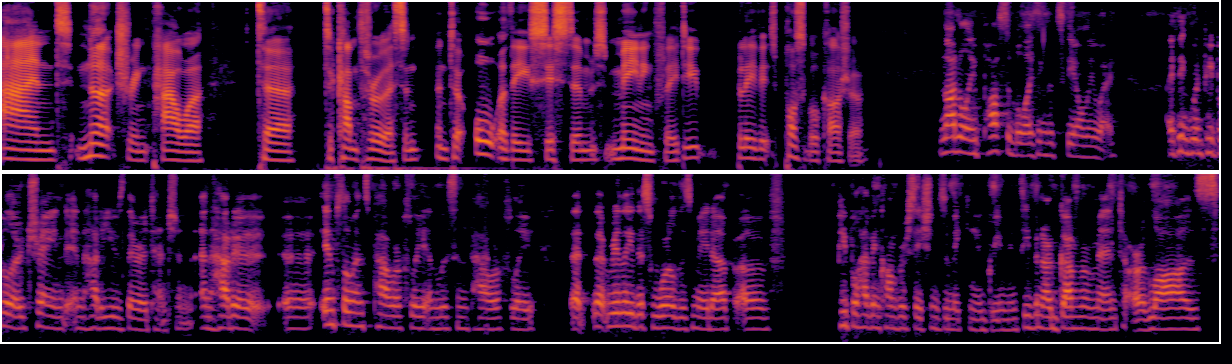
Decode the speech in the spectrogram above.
and nurturing power to to come through us and, and to alter these systems meaningfully. Do you believe it's possible, Kasia? Not only possible, I think it's the only way. I think when people are trained in how to use their attention and how to uh, influence powerfully and listen powerfully, that, that really this world is made up of people having conversations and making agreements. Even our government, our laws,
